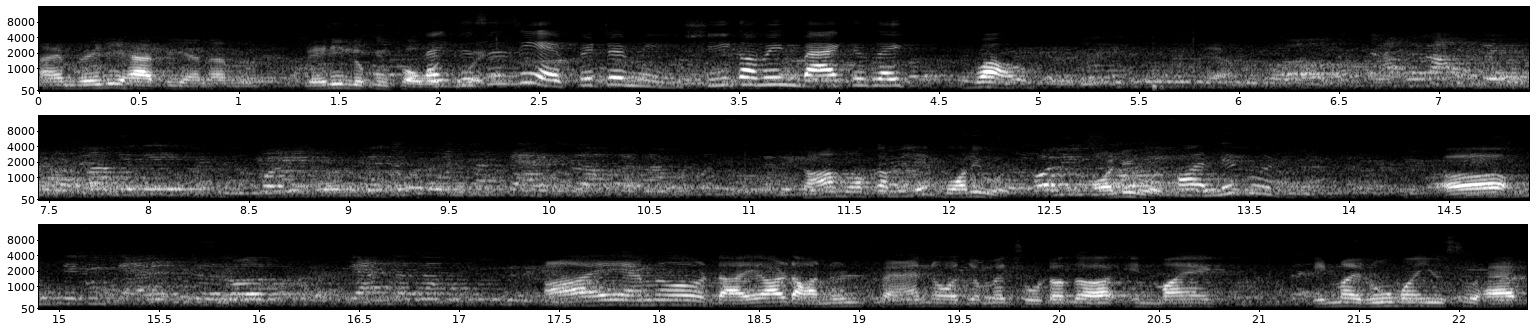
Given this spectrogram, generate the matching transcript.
I'm really happy and I'm really looking forward Like to this it. is the epitome. She coming back is like wow. कहाँ मौका मिले Bollywood Hollywood Hollywood. I am a die hard Arnold fan और जब मैं छोटा था in my in my room I use to have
